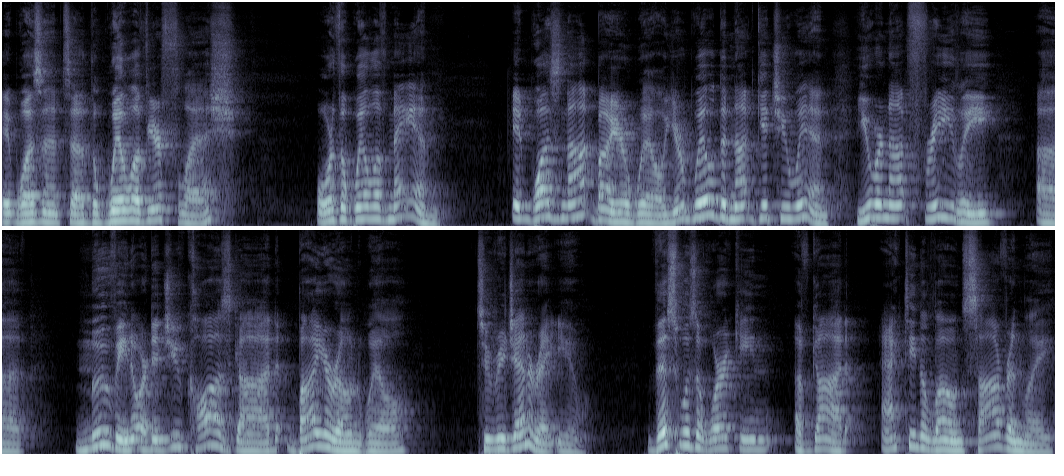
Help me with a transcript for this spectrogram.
It wasn't uh, the will of your flesh or the will of man. It was not by your will. Your will did not get you in. You were not freely uh, moving, or did you cause God by your own will to regenerate you? This was a working of God acting alone sovereignly,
